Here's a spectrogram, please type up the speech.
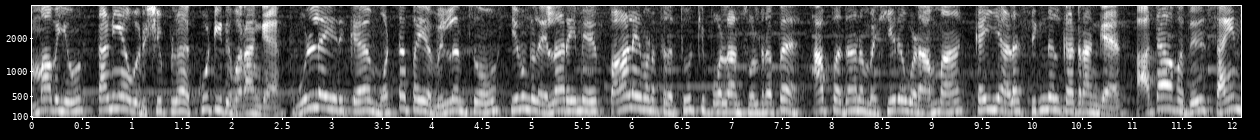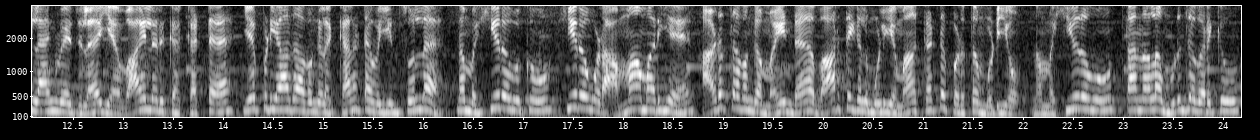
அம்மாவையும் தனியா ஒரு ஷிப்ல கூட்டிட்டு வராங்க. உள்ள இருக்க மொட்டை பைய வில்லன்ஸும் இவங்களை எல்லாரையுமே பாலைவனத்துல தூக்கி போடலான்னு சொல்றப்ப அப்பதான் நம்ம ஹீரோவோட அம்மா கையால சிக்னல் காட்டுறாங்க. அதாவது சைன் லாங்குவேஜ்ல என் வாயில இருக்க கட்டை எப்படியாவது அவங்கள கலட்ட வையின்னு சொல்ல நம்ம ஹீரோவுக்கும் ஹீரோவோட அம்மா மாதிரியே அடுத்தவங்க மைண்ட வார்த்தைகள் மூலியமா கட்டுப்படுத்த முடியும். நம்ம ஹீரோவும் தன்னால முடிஞ்ச வரைக்கும்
